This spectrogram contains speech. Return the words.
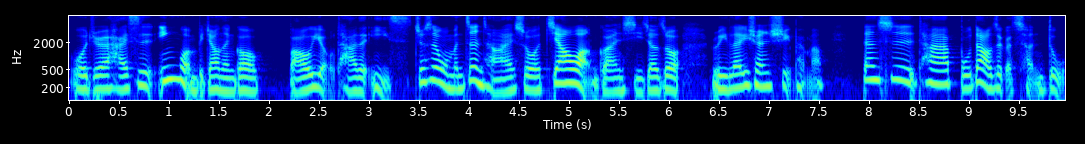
我觉得还是英文比较能够保有它的意思，就是我们正常来说交往关系叫做 relationship 嘛。但是它不到这个程度，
